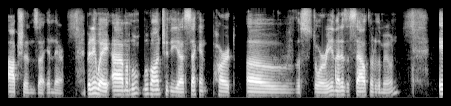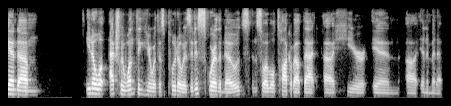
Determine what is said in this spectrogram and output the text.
options uh, in there. But anyway, um, I'll move, move on to the uh, second part of the story, and that is the south node of the moon. And um, you know what? Actually, one thing here with this Pluto is it is square the nodes, and so I will talk about that uh, here in uh, in a minute.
